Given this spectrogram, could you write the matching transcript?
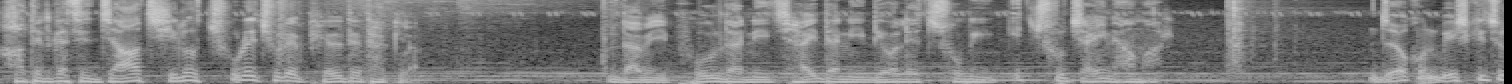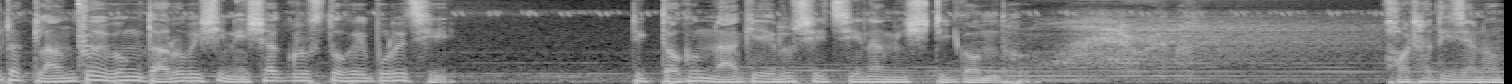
হাতের কাছে যা ছিল ছুঁড়ে ছুঁড়ে ফেলতে থাকলাম। দামি ফুলদানি, ছাইদানি, দেওয়ালের ছবি, কিচ্ছু চাই না আমার। যখন বেশ কিছুটা ক্লান্ত এবং তারও বেশি নেশাগ্রস্ত হয়ে পড়েছি, ঠিক তখন নাকে এলো সেই চেনা মিষ্টি গন্ধ। হঠাৎই যেন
